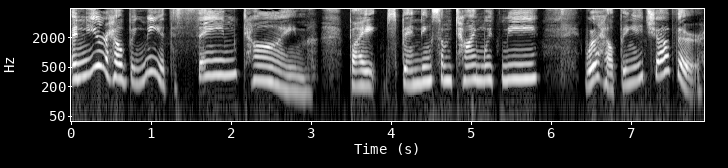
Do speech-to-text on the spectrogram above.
And you're helping me at the same time by spending some time with me. We're helping each other.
